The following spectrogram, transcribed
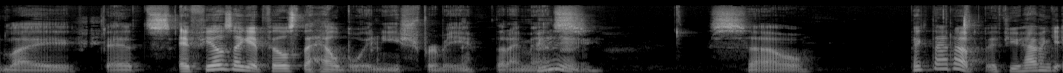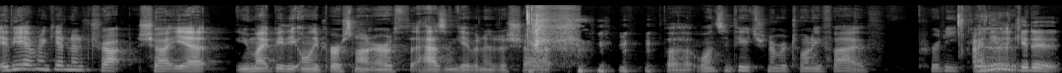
Like it's it feels like it fills the Hellboy niche for me that I miss. mm, So pick that up if you haven't if you haven't given it a shot yet. You might be the only person on earth that hasn't given it a shot. but Once in Future number 25, pretty good. I need to get it.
